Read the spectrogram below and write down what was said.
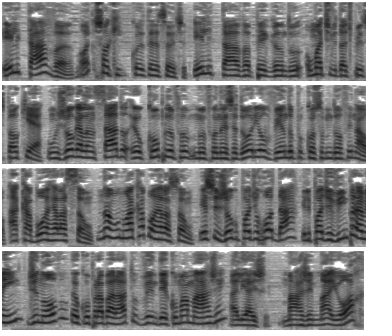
ele tava, olha só que coisa interessante, ele tava pegando uma atividade principal que é, um jogo é lançado, eu compro no fornecedor e eu vendo pro consumidor final. Acabou a relação. Não, não acabou a relação. Esse jogo pode rodar, ele pode vir para mim de novo, eu comprar barato, vender com uma margem, aliás, margem maior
